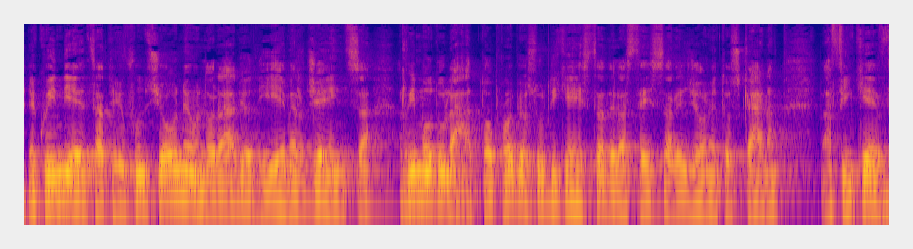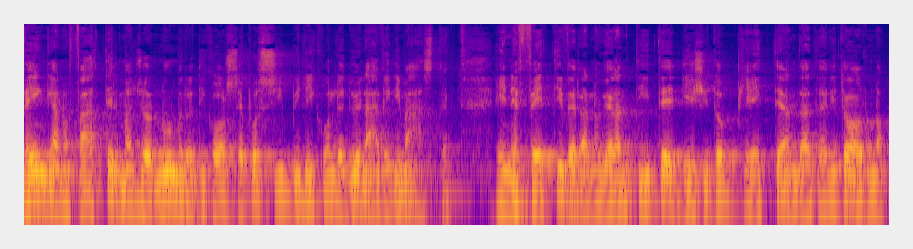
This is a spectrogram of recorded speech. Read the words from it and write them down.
E quindi è entrato in funzione un orario di emergenza rimodulato proprio su richiesta della stessa Regione Toscana, affinché vengano fatte il maggior numero di corse possibili con le due navi rimaste. E in effetti verranno garantite 10 doppiette andata e ritorno.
